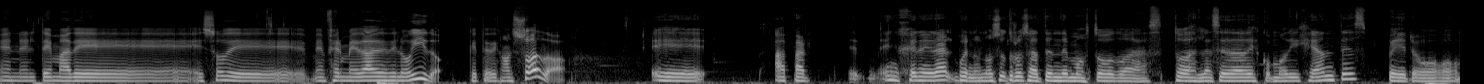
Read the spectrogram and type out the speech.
en el tema de eso de enfermedades del oído que te dejan sordo? Eh, en general, bueno, nosotros atendemos todas, todas las edades, como dije antes, pero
